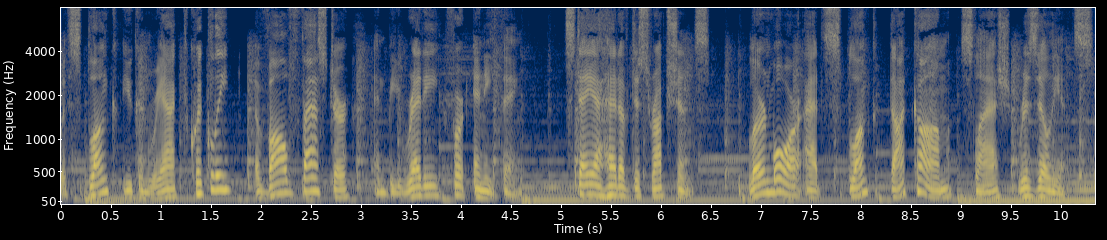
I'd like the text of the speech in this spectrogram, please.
With Splunk, you can react quickly, evolve faster, and be ready for anything. Stay ahead of disruptions. Learn more at splunk.com/resilience.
